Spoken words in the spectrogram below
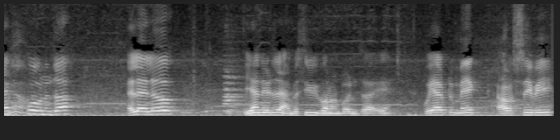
यहाँ को हुनुहुन्छ? हेलो हेलो यहाँनिर चाहिँ हाम्रो सिभी बनाउनु पर्ने छ है। We have to make our CV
